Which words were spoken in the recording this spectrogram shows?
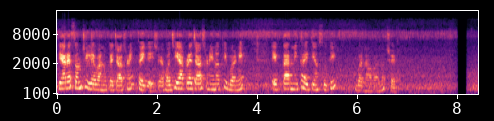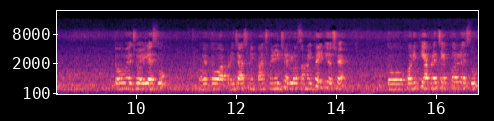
ત્યારે સમજી લેવાનું કે ચાસણી થઈ ગઈ છે. હજી આપણે ચાસણી નથી બની. એક તારની થાય ત્યાં સુધી બનાવવાનું છે. તો હવે જોઈ લેશું. હવે તો આપણે ચાસણી પાંચ મિનિટ જેટલો સમય થઈ ગયો છે. તો ફરીથી આપણે ચેક કરી લેશું.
